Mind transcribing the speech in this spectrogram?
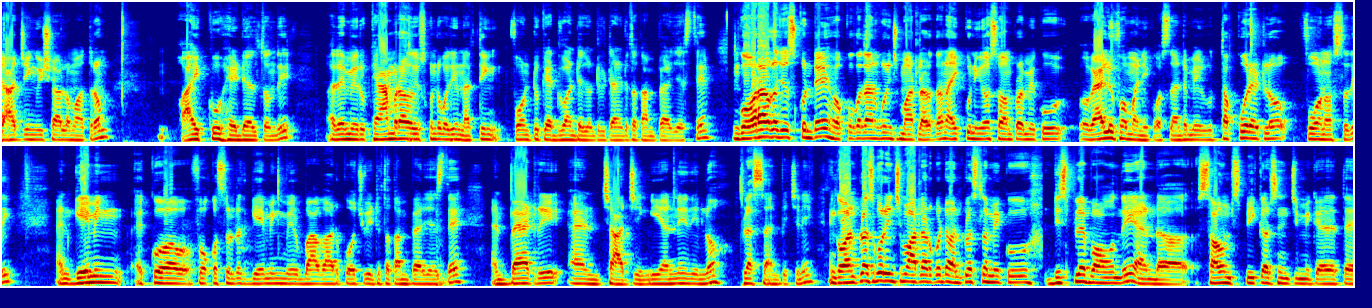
ఛార్జింగ్ విషయాల్లో మాత్రం ఐక్యూ హెడ్ వెళ్తుంది. అదే మీరు కెమెరా చూసుకుంటే కొద్దిగా నథింగ్ ఫోన్ టుకి అడ్వాంటేజ్ ఉంటుంది వీటన్నిటితో కంపేర్ చేస్తే. ఇంకా ఓవరాల్గా చూసుకుంటే ఒక్కొక్క దాని గురించి మాట్లాడతాను. ఐక్యూ నియో సెవెన్ మీకు వాల్యూ ఫర్ మనీకి వస్తుంది. అంటే మీకు తక్కువ రేట్లో ఫోన్ వస్తుంది. అండ్ గేమింగ్ ఎక్కువ ఫోకస్ ఉంటుంది. గేమింగ్ మీరు బాగా ఆడుకోవచ్చు వీటితో కంపేర్ చేస్తే. అండ్ బ్యాటరీ అండ్ ఛార్జింగ్ ఇవన్నీ దీనిలో ప్లస్ అనిపించినాయి. ఇంకా వన్ ప్లస్ గురించి మాట్లాడుకుంటే వన్ ప్లస్లో మీకు డిస్ప్లే బాగుంది. అండ్ uh, సౌండ్ స్పీకర్స్ నుంచి మీకు ఏదైతే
